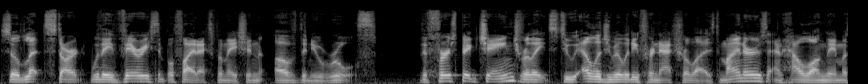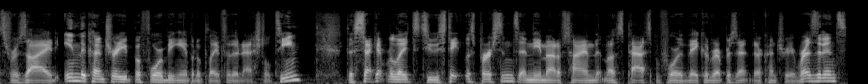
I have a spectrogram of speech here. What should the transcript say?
So let's start with a very simplified explanation of the new rules. The first big change relates to eligibility for naturalized minors and how long they must reside in the country before being able to play for their national team. The second relates to stateless persons and the amount of time that must pass before they could represent their country of residence.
